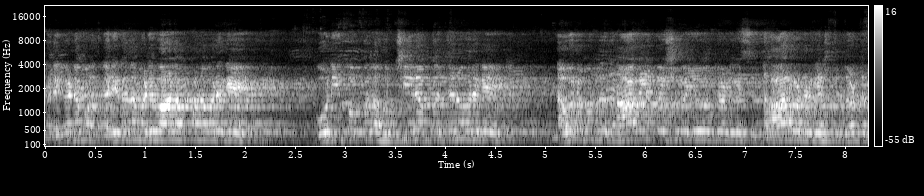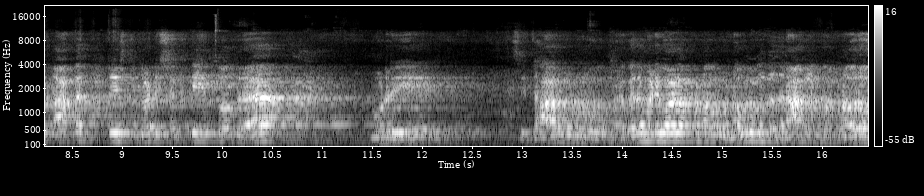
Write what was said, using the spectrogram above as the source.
ಗರಿಗಡ ಗರಿಗದ ಮಡಿವಾಳಪ್ಪನವರಿಗೆ ಕೋಡಿಕೊಪ್ಪದ ಹುಚ್ಚೀರಪ್ಪಜ್ಜನವರಿಗೆ ನವಲಗುಂದದ ನಾಗಲಿಂಗ ಶಿವಯೋಗಿಗಳಿಗೆ ಸಿದ್ಧಾರೂಢರಿಗೆ ಎಷ್ಟು ದೊಡ್ಡ ತಾಕತ್ತು, ಎಷ್ಟು ದೊಡ್ಡ ಶಕ್ತಿ ಇತ್ತು ಅಂದ್ರ, ನೋಡ್ರಿ, ಸಿದ್ಧಾರೂಢರು ಜಗದ ಮಡಿವಾಳಪ್ಪನವರು ನವಲಗುಂದದ ನಾಗಲಿಂಗಪ್ಪನವರು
